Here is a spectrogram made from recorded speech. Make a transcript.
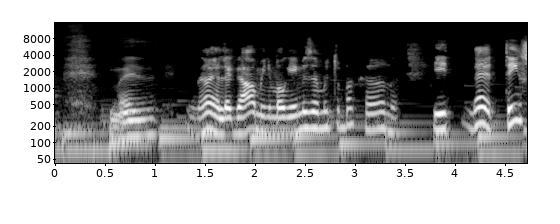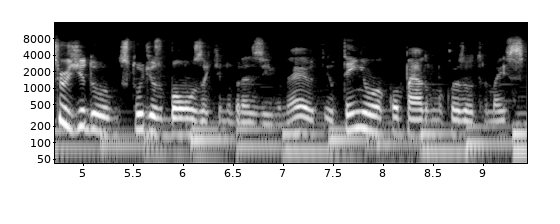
Mas não, é legal, Minimal Games é muito bacana. E né, tem surgido estúdios bons aqui no Brasil, né? Eu, eu tenho acompanhado uma coisa ou outra, mas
